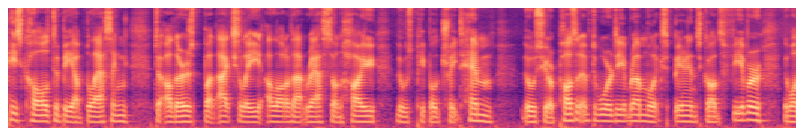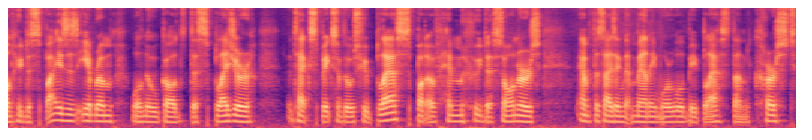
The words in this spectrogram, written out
He's called to be a blessing to others, but actually, a lot of that rests on how those people treat him. Those who are positive towards Abram will experience God's favour. The one who despises Abram will know God's displeasure. The text speaks of those who bless, but of him who dishonours emphasizing that many more will be blessed than cursed.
